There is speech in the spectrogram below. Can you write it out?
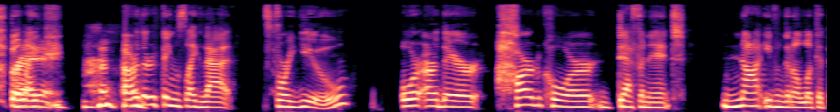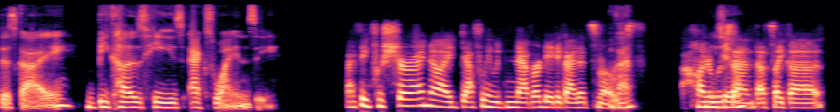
but like, are there things like that for you? Or are there hardcore, definite, not even going to look at this guy because he's X, Y, and Z? I think for sure I know I definitely would never date a guy that smokes. Okay. 100%. That's like a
